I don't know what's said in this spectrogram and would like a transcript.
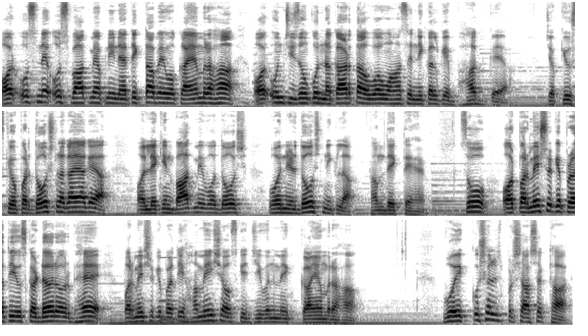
और उसने उस बात में अपनी नैतिकता में वो कायम रहा और उन चीज़ों को नकारता हुआ वहाँ से निकल के भाग गया जबकि उसके ऊपर दोष लगाया गया। और लेकिन बाद में वो दोष वो निर्दोष निकला हम देखते हैं। सो so, और परमेश्वर के प्रति उसका डर और भय परमेश्वर के प्रति हमेशा उसके जीवन में कायम रहा। वो एक कुशल प्रशासक था।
